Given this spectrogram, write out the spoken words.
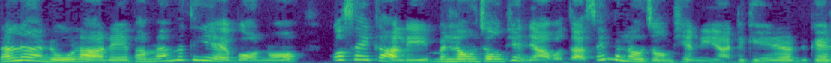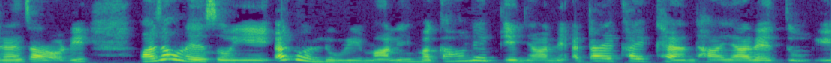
လန့်လန့်နိုးလာတယ်ဘာမှမသိရပေါ့နော်ကိုယ်စိတ်ကလေမလုံခြုံဖြစ်နေတာပေါ့ဒါစိတ်မလုံခြုံဖြစ်နေတာတကယ်တကယ်တမ်းကျတော့လေဘာကြောင့်လဲဆိုရင်အဲ့လိုလူတွေမှာလေမကောင်းတဲ့ပညာနဲ့အတိုက်ခိုက်ခံထားရတဲ့သူတွေ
